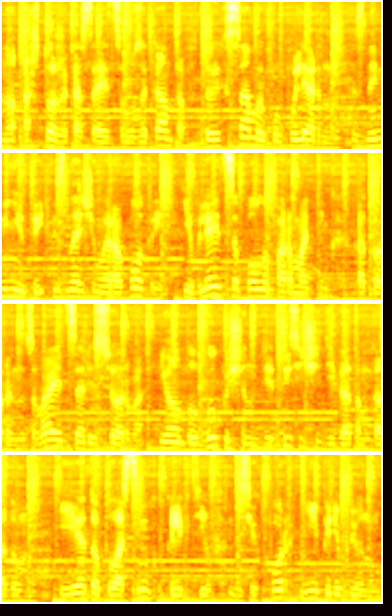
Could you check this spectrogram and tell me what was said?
Но а что же касается музыкантов, то их самой популярной, знаменитой и значимой работой является полноформатник, который называется Reserva, и он был выпущен в 2009 году. И эту пластинку коллектив до сих пор не переплюнул,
